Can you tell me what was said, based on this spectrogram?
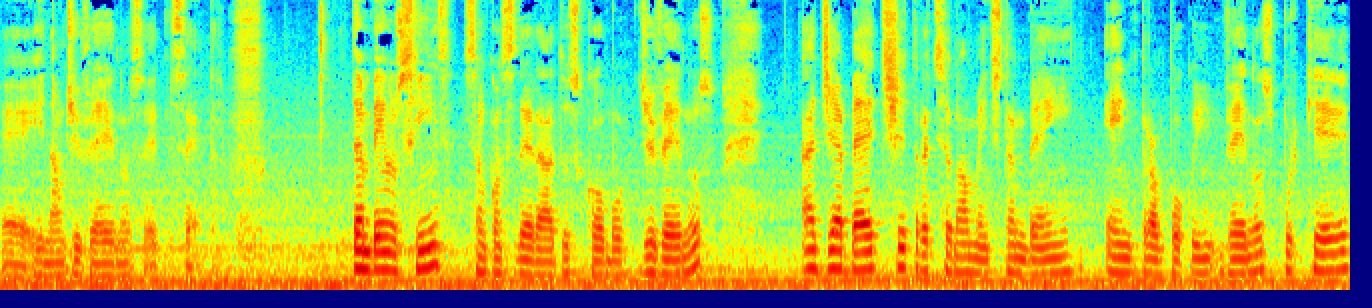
é, e não de Vênus, etc. Também os rins são considerados como de Vênus. A diabetes tradicionalmente também entra um pouco em Vênus porque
